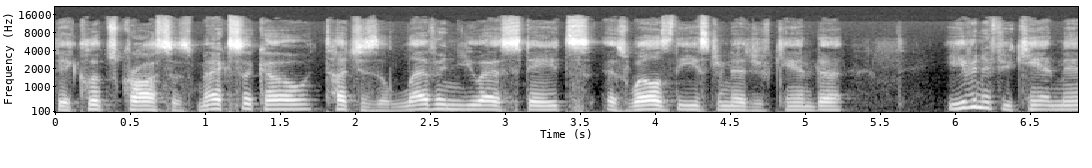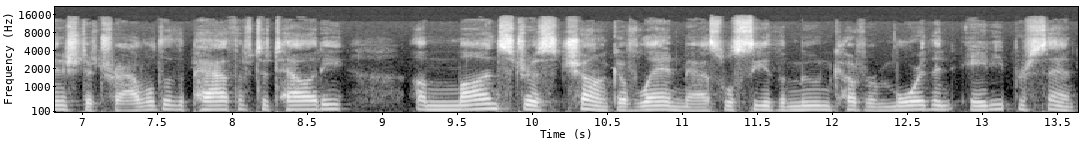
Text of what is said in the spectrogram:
The eclipse crosses Mexico, touches 11 US states, as well as the eastern edge of Canada, even if you can't manage to travel to the path of totality, a monstrous chunk of landmass will see the moon cover more than 80%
